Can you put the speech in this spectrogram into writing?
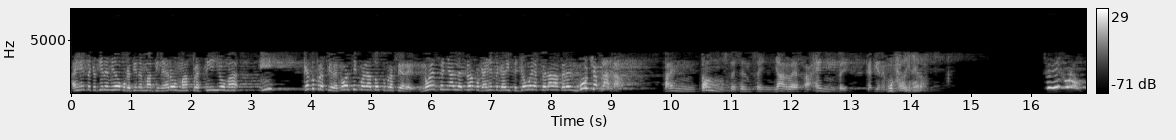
Hay gente que tiene miedo porque tiene más dinero, más prestigio, más... ¿Y qué tú prefieres? Todo el decir cuáles dos tú prefieres. No enseñarle plan porque hay gente que dice, yo voy a esperar a tener mucha plata para entonces enseñarle a esa gente que tiene mucho dinero. ¡Ridículo!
